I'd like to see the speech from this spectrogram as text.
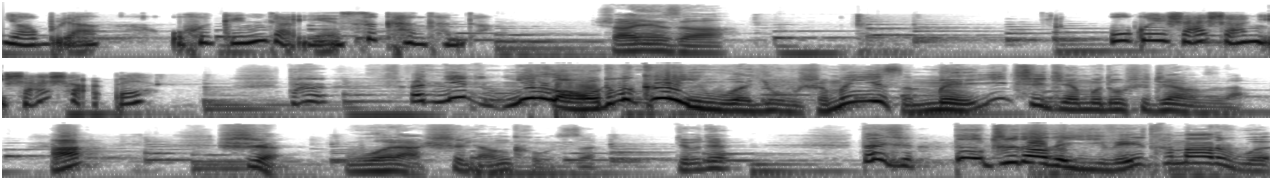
要不然我会给你点颜色看看的。啥颜色？啊乌龟傻傻，你傻傻呗。不是，哎，你你老这么膈应我，有什么意思？每一期节目都是这样子的啊？是我俩是两口子，对不对？但是不知道的以为他妈的我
